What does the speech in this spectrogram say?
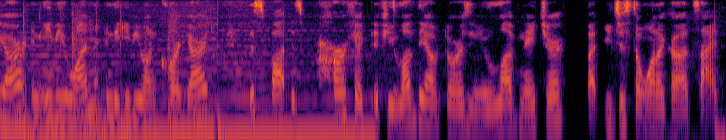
We are in EV1 in the EV1 courtyard. This spot is perfect if you love the outdoors and you love nature, but you just don't want to go outside.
